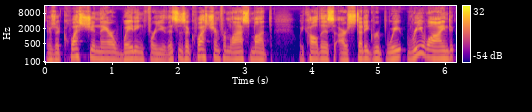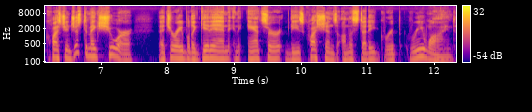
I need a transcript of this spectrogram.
there's a question there waiting for you. This is a question from last month we call this our study group re- rewind question just to make sure that you're able to get in and answer these questions on the study group rewind.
